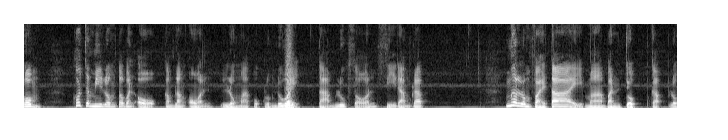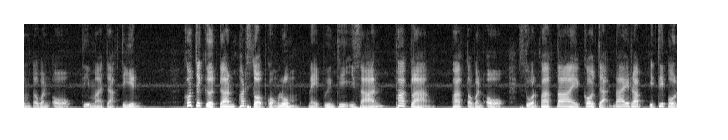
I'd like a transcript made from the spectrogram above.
คมก็จะมีลมตะวันออกกำลังอ่อนลงมาปกกลุ่มด้วย ตามลูกศรสีดำครับ เมื่อลมฝ่ายใต้มาบรรจบกับลมตะวันออกที่มาจากจีนก็จะเกิดการพัดสอบของลมในพื้นที่อีสานภาคกลาง ภาคตะวันออก ส่วนภาคใต้ก็จะได้รับอิทธิพล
